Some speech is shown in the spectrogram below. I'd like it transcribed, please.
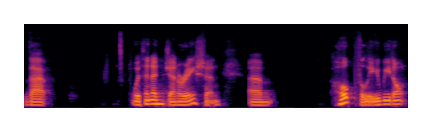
that within a generation, um, hopefully we don't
